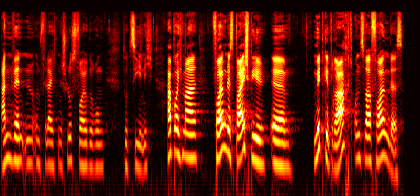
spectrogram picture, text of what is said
anwenden, um vielleicht eine Schlussfolgerung zu ziehen. Ich habe euch mal folgendes Beispiel äh, mitgebracht, und zwar folgendes.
